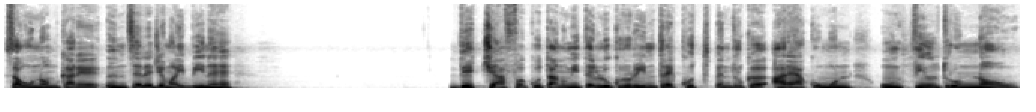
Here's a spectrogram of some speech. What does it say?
Sau un om care înțelege mai bine de ce a făcut anumite lucruri în trecut, pentru că are acum un, un filtru nou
